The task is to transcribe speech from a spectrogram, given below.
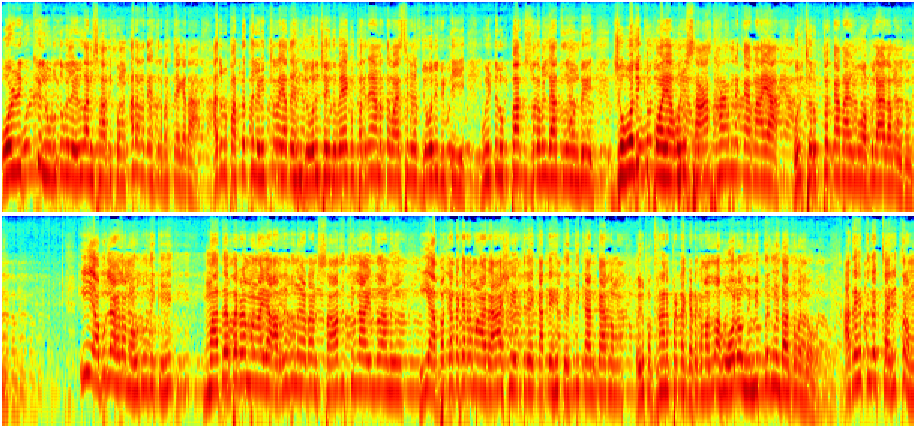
ഒഴുക്കിൽ ഉറുദുവിൽ എഴുതാൻ സാധിക്കും. അതാണ് അദ്ദേഹത്തിന്റെ പ്രത്യേകത. അതൊരു പത്രത്തിൽ എഡിറ്ററായി അദ്ദേഹം ജോലി ചെയ്തു. വേഗം പതിനേഴാമത്തെ വയസ്സിൽ ജോലി കിട്ടി. വീട്ടിൽ ഉപ്പാക്ക് സുഖമില്ലാത്തത് കൊണ്ട് ജോലിക്ക് പോയ ഒരു സാധാരണക്കാരനായ ഒരു ചെറുപ്പക്കാരനായിരുന്നു അബുലാല മൗദൂദി ഈ അബുലഹദ മൗദൂദിക്ക് മതപരമായ അറിവ് നേടാൻ സാധിച്ചില്ല എന്നതാണ് ഈ അപകടകരമായ രാഷ്ട്രീയത്തിലേക്ക് അദ്ദേഹത്തെ എത്തിക്കാൻ കാരണം ഒരു പ്രധാനപ്പെട്ട ഘടകം. അള്ളാഹു ഓരോ നിമിത്തങ്ങൾ ഉണ്ടാക്കുമല്ലോ. അദ്ദേഹത്തിന്റെ ചരിത്രം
